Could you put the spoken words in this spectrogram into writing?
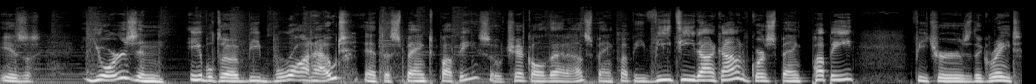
is yours and able to be brought out at the Spanked Puppy. So check all that out, spankedpuppyvt.com. And of course, Spanked Puppy features the great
